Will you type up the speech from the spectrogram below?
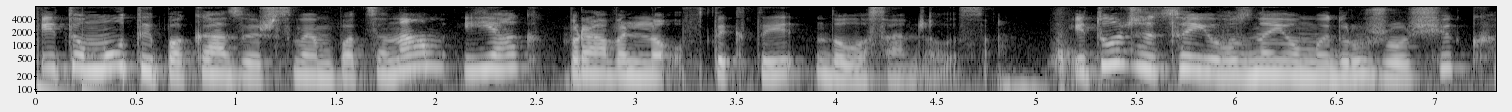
І тому ти показуєш своїм пацанам, як правильно втекти до Лос-Анджелеса. І тут же цей його знайомий дружочок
